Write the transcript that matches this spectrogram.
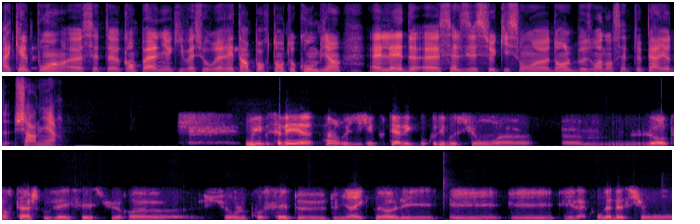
à quel point cette campagne qui va s'ouvrir est importante, combien elle aide celles et ceux qui sont dans le besoin dans cette période charnière. Oui, vous savez, euh, enfin, Rudy, j'ai écouté avec beaucoup d'émotion euh, euh, le reportage que vous avez fait sur euh, sur le procès de, de Mireille Knoll et, et, et, et la condamnation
